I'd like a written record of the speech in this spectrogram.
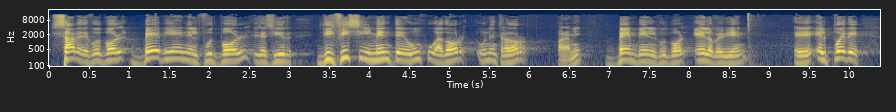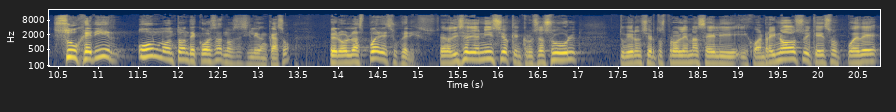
sabe de fútbol, ve bien el fútbol, es decir, difícilmente un jugador, un entrenador, para mí, ven bien el fútbol, él lo ve bien, eh, él puede sugerir un montón de cosas, no sé si le hagan caso, pero las puede sugerir. Pero dice Dionisio que en Cruz Azul tuvieron ciertos problemas él y, y Juan Reynoso y que eso puede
